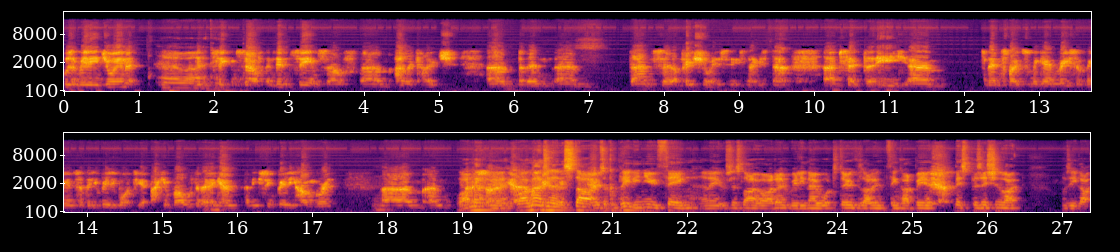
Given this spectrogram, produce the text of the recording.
wasn't really enjoying it uh, right, didn't see himself and didn't see himself um, as a coach. Um, but then um, Dan said, I'm pretty sure his, his name is Dan, um, said that he um, then spoke to him again recently and said that he really wanted to get back involved in it again, and he seemed really hungry. Um, and Well, I, know, ima- so, yeah. yeah, well, I I imagine at the start yeah. it was a completely new thing, and it was just like, oh, I don't really know what to do because I didn't think I'd be at Yeah. this position. Like, was he like?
